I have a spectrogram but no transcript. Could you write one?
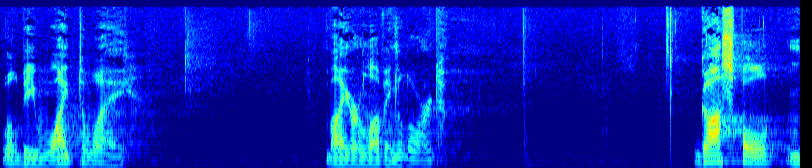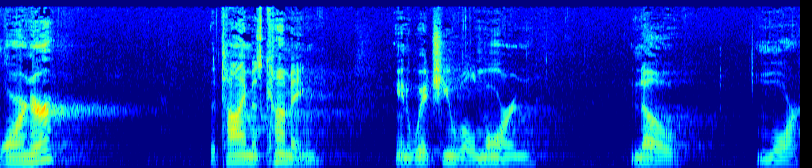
will be wiped away by your loving Lord. Gospel mourner, the time is coming in which you will mourn no more.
